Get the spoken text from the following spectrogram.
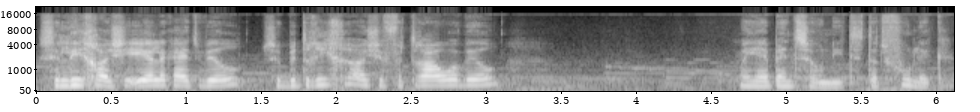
Ze liegen als je eerlijkheid wil. Ze bedriegen als je vertrouwen wil. Maar jij bent zo niet, dat voel ik.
